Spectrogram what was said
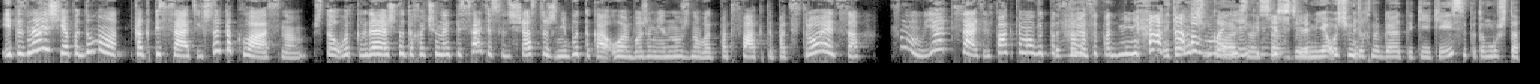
И ты знаешь, я подумала, как писатель, что это классно, что вот когда я что-то хочу написать, я в следующий раз тоже не буду такая, ой, боже, мне нужно вот под факты подстроиться, Хм, я писатель, факты могут подстроиться под меня. Это очень классно, на самом деле. Меня очень вдохновляют такие кейсы, потому что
